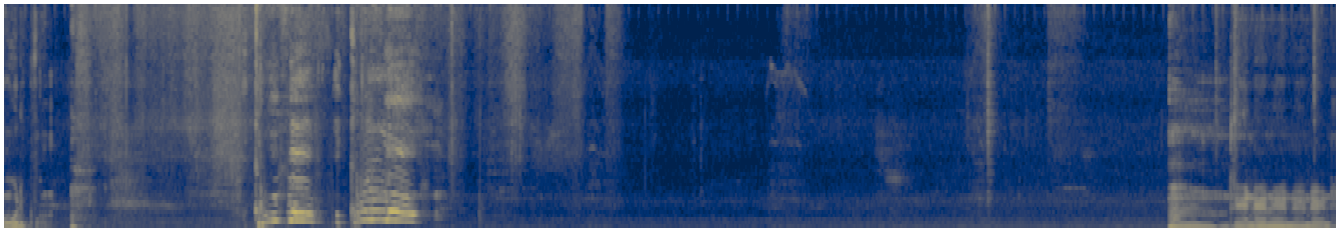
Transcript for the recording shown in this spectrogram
ഓടിപ്പോ വേണ്ട വേണ്ട വേണ്ട വേണ്ട വേണ്ട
